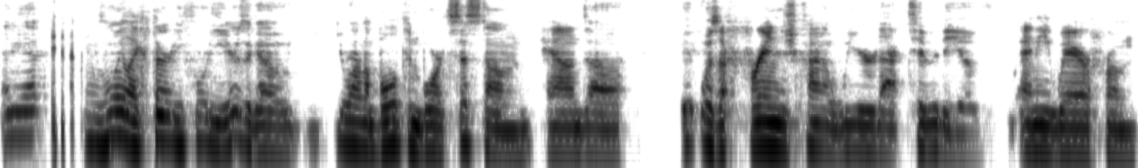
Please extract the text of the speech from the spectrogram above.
And yet, it was only like 30, 40 years ago, you were on a bulletin board system, and uh, it was a fringe kind of weird activity of anywhere from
